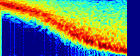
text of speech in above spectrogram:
Ciao.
